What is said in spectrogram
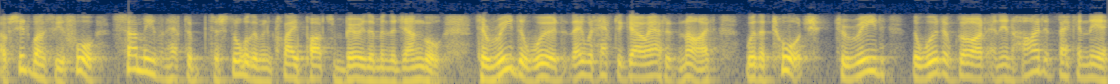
have said once before, some even have to, to store them in clay pots and bury them in the jungle. To read the Word, they would have to go out at night with a torch to read the Word of God and then hide it back in there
